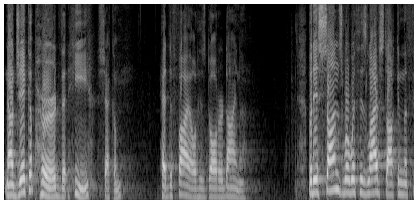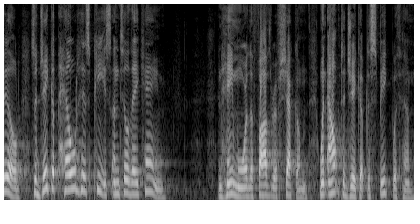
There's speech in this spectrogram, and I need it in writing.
Now Jacob heard that he, Shechem, had defiled his daughter Dinah. But his sons were with his livestock in the field, so Jacob held his peace until they came. And Hamor, the father of Shechem, went out to Jacob to speak with him.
